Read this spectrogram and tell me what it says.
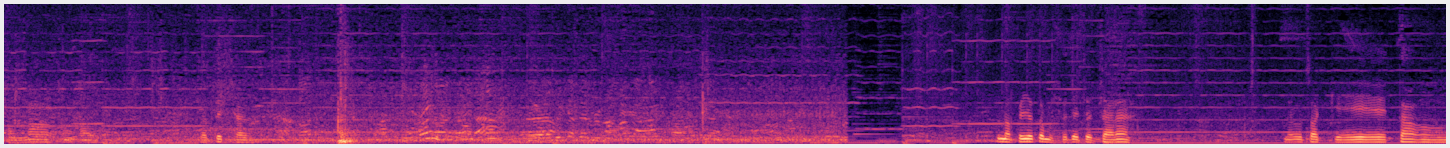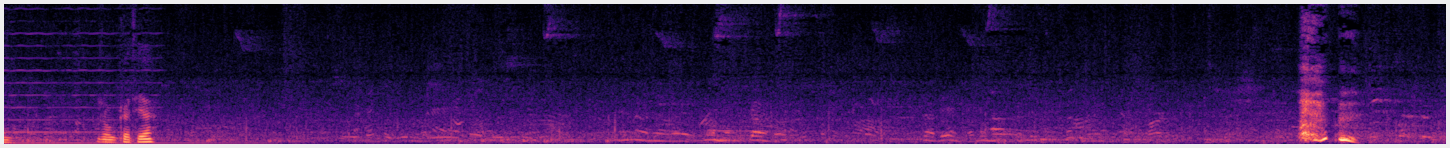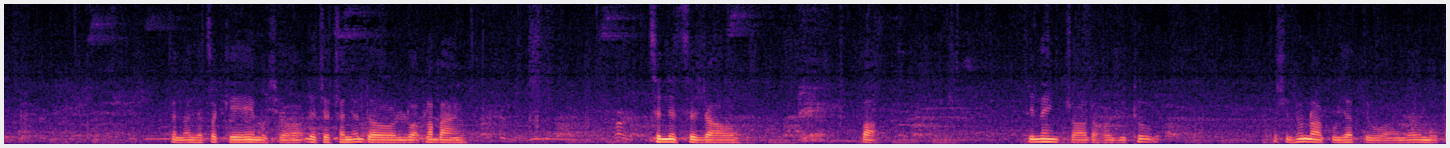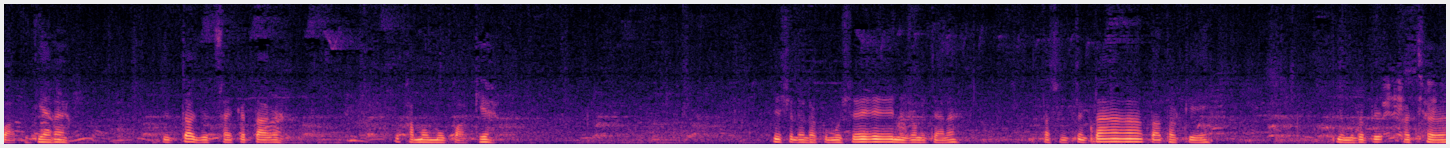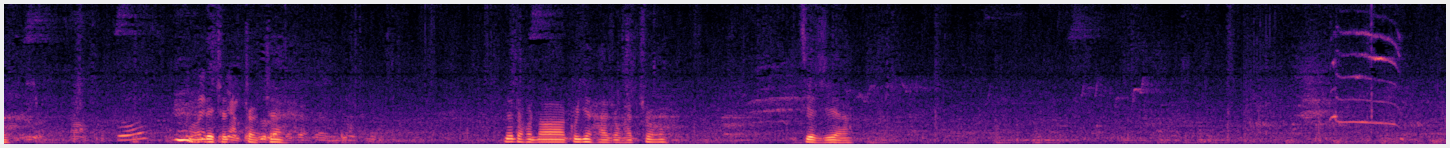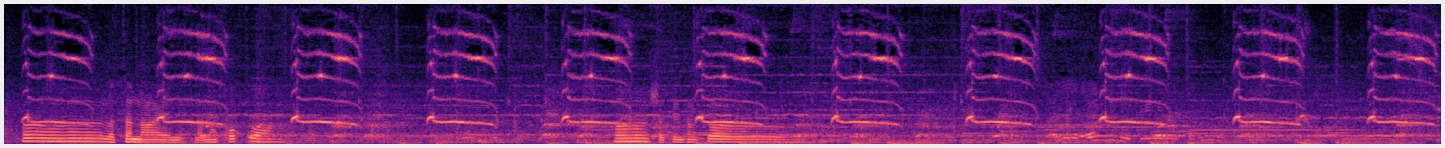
còn nó còn hậu sẽ tới chờ nó bây giờ tôi muốn số để chụp trả nè nếu cho cái tàu rong cái thế. Cho nên cái một số để cho chân những đồ luộc làm bằng xin được sự giàu bỏ chỉ nên cho đồ youtube. Tôi xin hôm nào cũng giờ từ nhớ một bỏ từ kia này thì ta giật sai cái ta cũng không một một bỏ kia. Như sẽ là cũng một xe nữa trong cái này ta xuống chân ta tạo tạo kì. Nhưng mà cái bị chờ. Để cho chờ chờ nếu đó nó cũng như hai trong hai cho chia chia ờ là ta nói nó nó có quá ờ sợ tiền thằng cho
